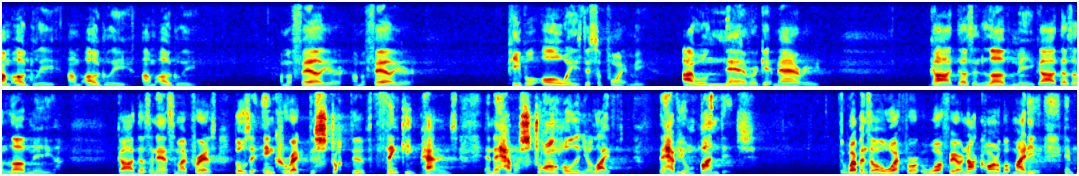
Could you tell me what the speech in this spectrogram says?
I'm ugly, I'm ugly, I'm ugly. I'm a failure, I'm a failure. People always disappoint me. I will never get married. God doesn't love me. God doesn't love me. God doesn't answer my prayers. Those are incorrect, destructive thinking patterns, and they have a stronghold in your life. They have you in bondage. The weapons of our warfare, warfare are not carnal but mighty in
